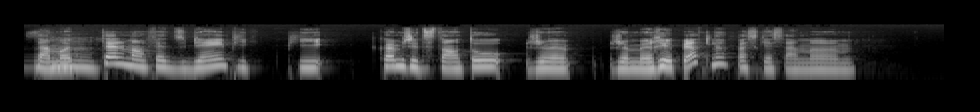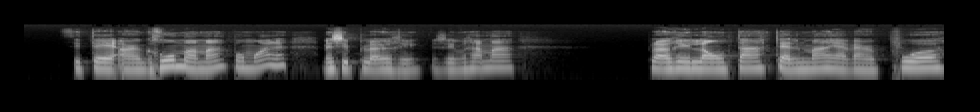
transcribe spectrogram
Ça m'a Mhm. tellement fait du bien. Puis, puis comme j'ai dit tantôt, je, me- je me répète là, parce que ça m'a. C'était un gros moment pour moi, là, mais j'ai pleuré. J'ai vraiment pleuré longtemps tellement il y avait un poids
